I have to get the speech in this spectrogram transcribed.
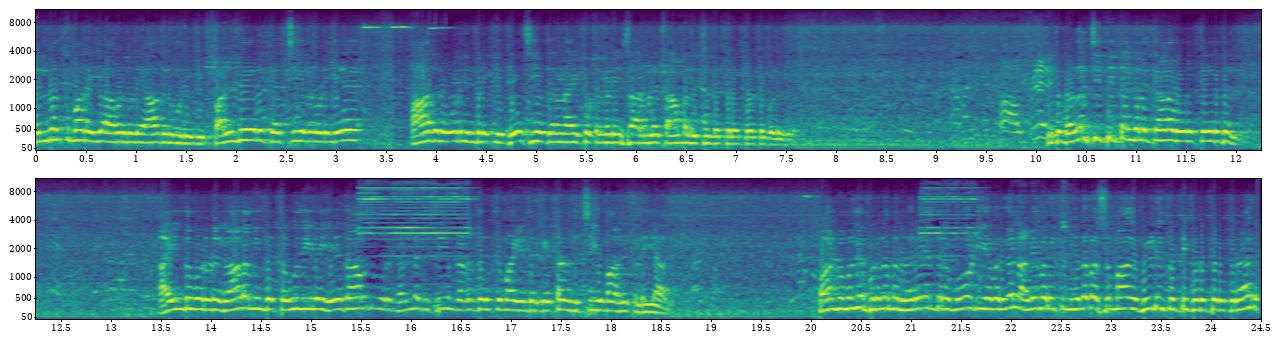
செல்வகுமார் ஐயா அவர்களுடைய ஆதரவோடு பல்வேறு கட்சிகளுடைய ஆதரவோடு இன்றைக்கு தேசிய ஜனநாயக கூட்டணியுடைய சார்பில் தாமரை சின்னத்தில் போட்டுக் கொள்கிறோம். இது வளர்ச்சி திட்டங்களுக்கான ஒரு தேர்தல். ஐந்து வருட காலம் இந்த தொகுதியில ஏதாவது ஒரு நல்ல விஷயம் நடந்திருக்குமா என்று கேட்டால் நிச்சயமாக கிடையாது. மாண்புமிகு பிரதமர் நரேந்திர மோடி அவர்கள் அனைவருக்கும் இலவசமாக வீடு கட்டி கொடுத்திருக்கிறார்.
